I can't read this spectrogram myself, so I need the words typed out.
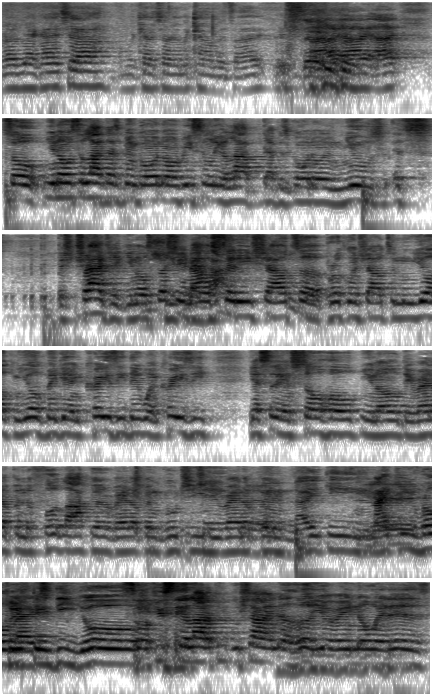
Right back at y'all. I'm gonna catch y'all in the comments, alright? All right, all right, all right. So you know, it's a lot that's been going on recently. A lot that is going on in the news. It's it's tragic, you know, The especially in our hot. city. Shout out to Brooklyn. Shout out to New York. New York been getting crazy. They went crazy yesterday in Soho. You know, they ran up in the Foot Locker, ran up in Gucci, they ran up in Nike, Nike, Yeah. Rolex. Christian Dior. So if you see a lot of people shining the hood, you already know what it is.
